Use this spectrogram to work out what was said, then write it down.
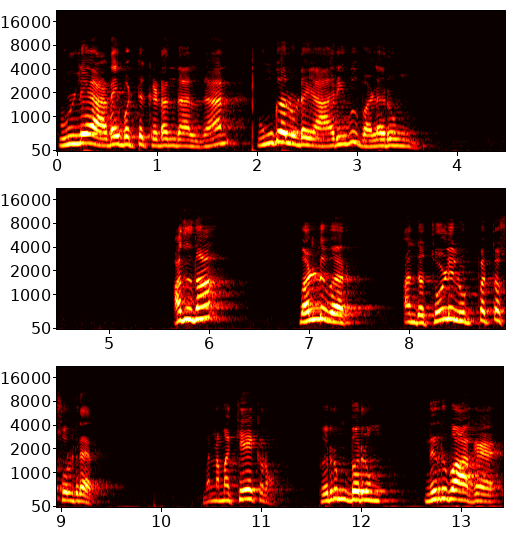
உள்ளே அடைபட்டு கிடந்தால்தான் உங்களுடைய அறிவு வளரும். அதுதான் வள்ளுவர் அந்த தொழில்நுட்பத்தை சொல்றார். நம்ம கேட்குறோம். பெரும் பெரும் நிர்வாக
